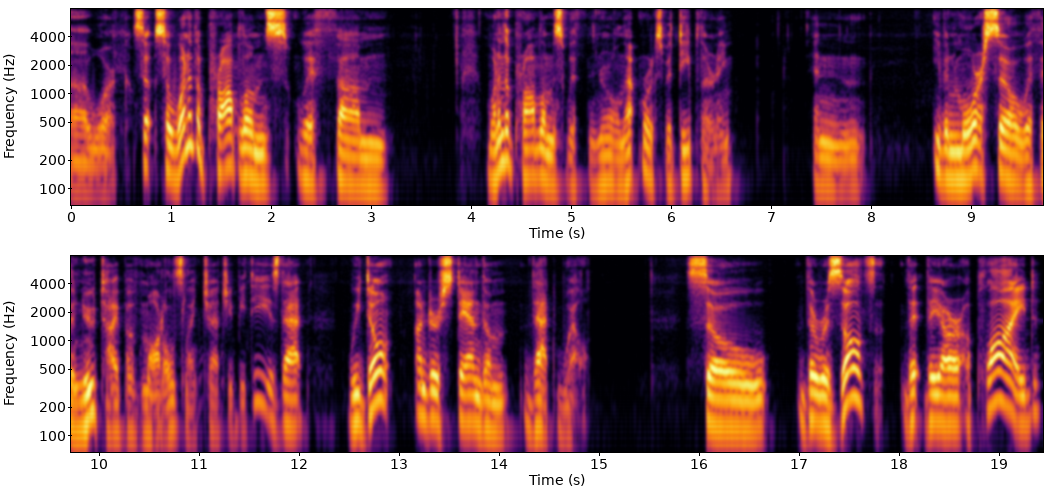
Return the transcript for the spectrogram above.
uh, work? So, so one of the problems with um, one of the problems with neural networks with deep learning, and even more so with the new type of models like ChatGPT, is that we don't understand them that well. So the results they are applied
